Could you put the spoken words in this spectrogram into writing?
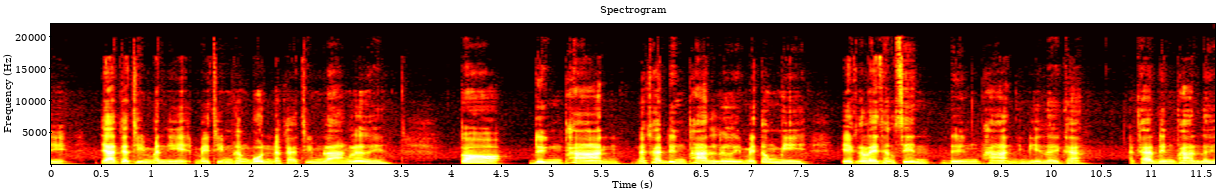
นี่ย่าจะทิ่มอันนี้ไม่ทิ่มข้างบนนะคะทิ่มล่างเลย ก็ดึงผ่านนะคะ ดึงผ่านเลยไม่ต้องมี x อะไรทั้งสิ้น ดึงผ่านอย่างนี้เลยค่ะนะคะ ดึงผ่านเลย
